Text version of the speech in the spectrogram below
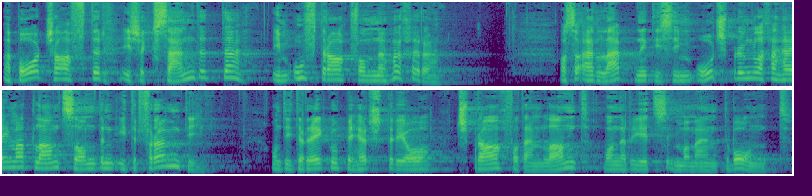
Ein Botschafter ist ein Gesendeter im Auftrag von Höheren. Also er lebt nicht in seinem ursprünglichen Heimatland, sondern in der Fremde. Und in der Regel beherrscht er ja die Sprache von dem Land, wo er jetzt im Moment wohnt.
